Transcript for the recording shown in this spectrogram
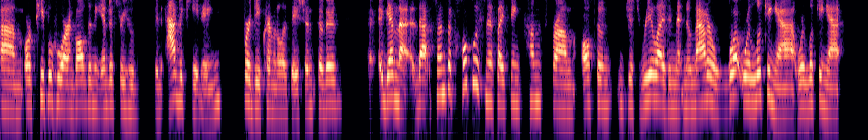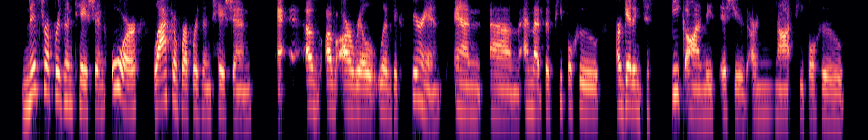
um, or people who are involved in the industry who've been advocating for decriminalization. So there's again that that sense of hopelessness I think comes from also just realizing that no matter what we're looking at, we're looking at misrepresentation or lack of representation eh, of, of our real lived experience. And um, and that the people who are getting to speak on these issues are not people who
